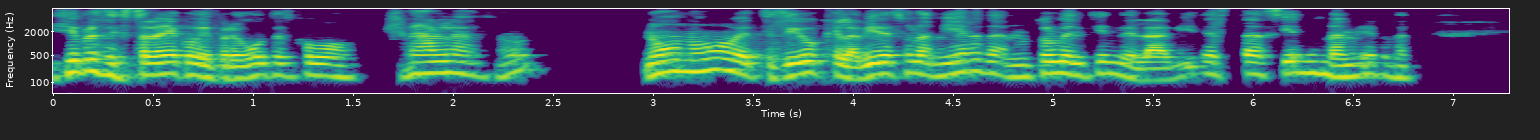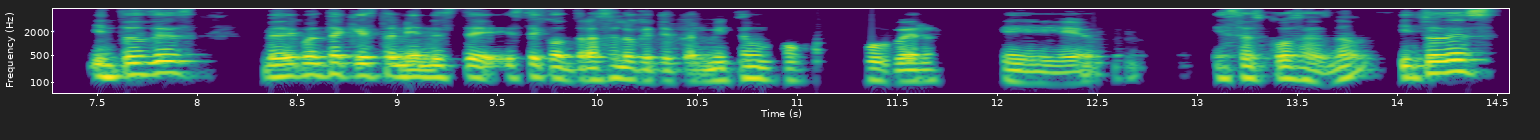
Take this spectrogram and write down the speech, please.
Y siempre se extraña con mi pregunta, es como, ¿qué me hablas? No, no, no te digo que la vida es una mierda, no tú me entiendes, la vida está siendo una mierda. Y entonces me doy cuenta que es también este, este contraste lo que te permite un poco ver eh, esas cosas, ¿no? Entonces,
